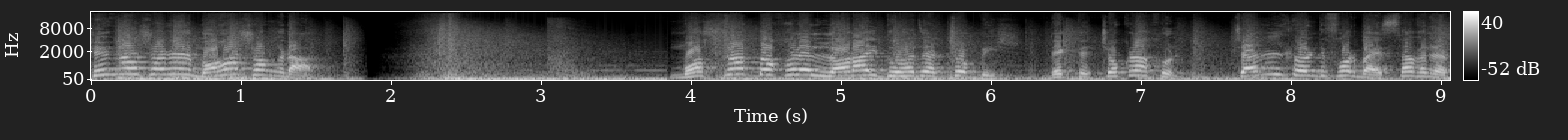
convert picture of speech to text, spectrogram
সিংহাসনের মহাসংগ্রাম মসনাদ দখলের লড়াই দু হাজার চব্বিশ। দেখতে চোখ রাখুন চ্যানেল টোয়েন্টি ফোর বাই সেভেনের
